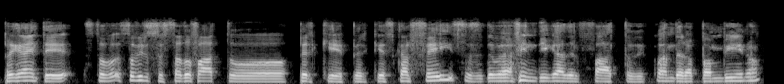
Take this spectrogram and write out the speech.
praticamente sto, sto, virus è stato fatto perché? Perché Skullface si doveva vendicare del fatto che quando era bambino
